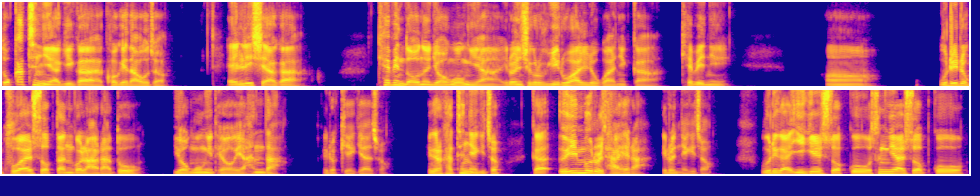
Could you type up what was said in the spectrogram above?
똑같은 이야기가 거기에 나오죠. 엘리시아가 케빈 너는 영웅이야 이런 식으로 위로하려고 하니까 케빈이 어 우리를 구할 수 없다는 걸 알아도 영웅이 되어야 한다 이렇게 얘기하죠. 이거랑 같은 얘기죠. 그러니까 의무를 다해라 이런 얘기죠. 우리가 이길 수 없고 승리할 수 없고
